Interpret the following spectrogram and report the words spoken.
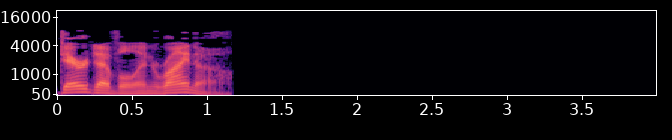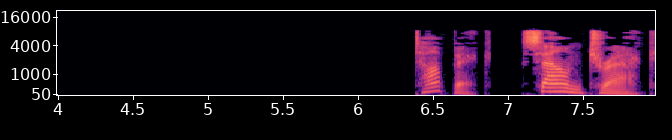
Daredevil and Rhino. Soundtrack.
